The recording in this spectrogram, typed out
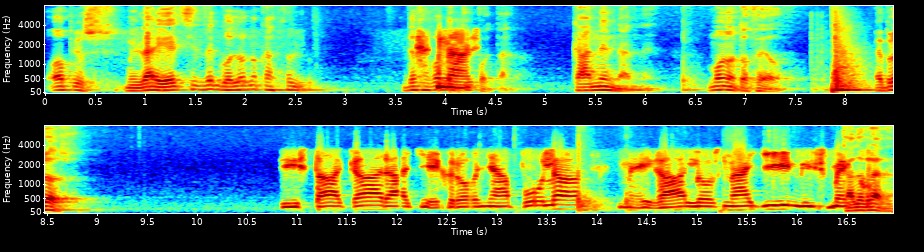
Όποιος μιλάει έτσι δεν κολώνω καθόλου. Δεν φοβάμαι Να. τίποτα. Κανέναν. ναι. Μόνο το Θεό. Εμπρός. Της στακάρα και χρόνια πολλά, μεγάλος να γίνεις με... Καλό βράδυ.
